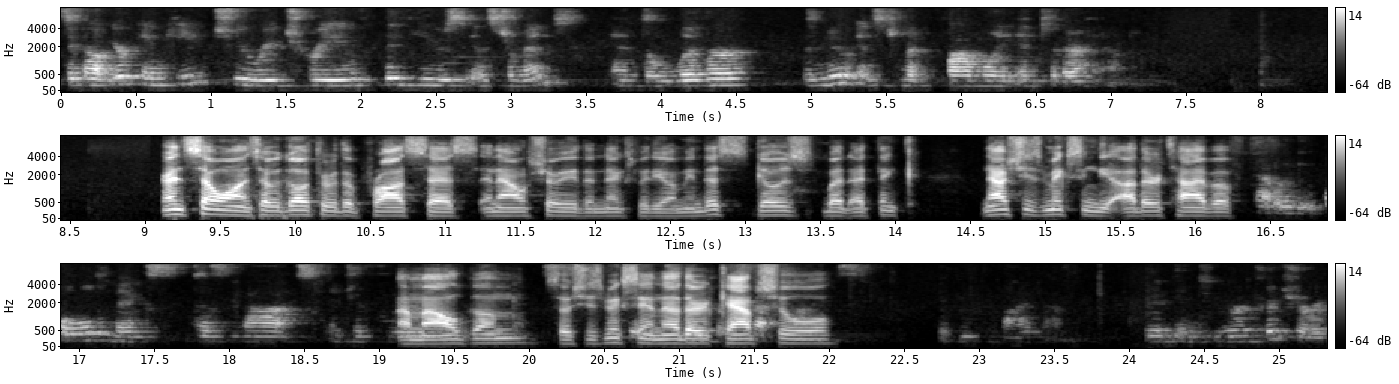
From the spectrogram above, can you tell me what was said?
Stick out your pinky to retrieve the used instrument and deliver the new instrument firmly into their hand. and so on. So we go through the process, and I'll show you the next video. I mean, this goes, but I think now she's mixing the other type of That way the old mix does not interfere. amalgam. So she's mixing another capsule. If you combine them, put it into your triturer.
